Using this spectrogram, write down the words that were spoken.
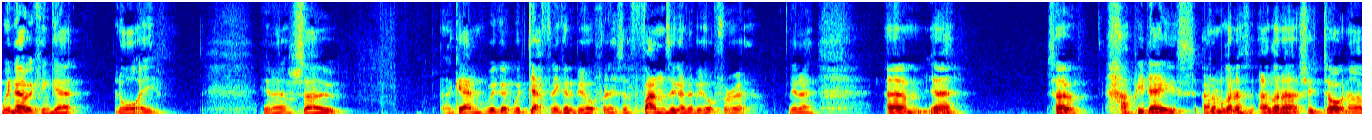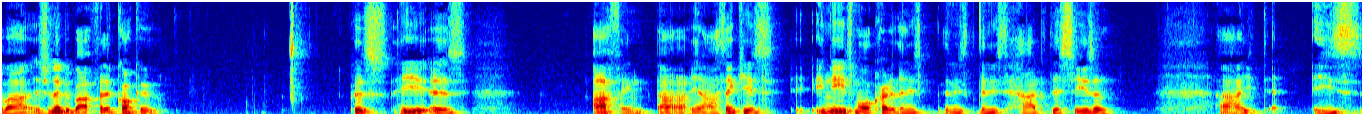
we know it can get naughty. You know, so again, we're we're definitely going to be up for this. The fans are going to be up for it. You know, um, yeah. So happy days, and I'm gonna I'm gonna actually talk now about it's a little bit about Phillip Cocu because he is. I think uh, you know I think he's he needs more credit than he's than he's than he's had this season. Uh, he's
